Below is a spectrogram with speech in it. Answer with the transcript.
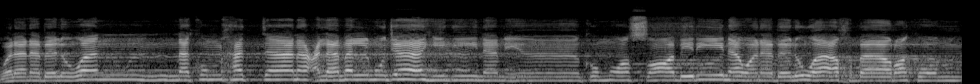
ولنبلونكم حتى نعلم المجاهدين منكم والصابرين ونبلو أخباركم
